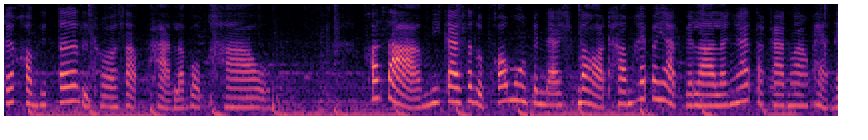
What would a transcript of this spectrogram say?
ด้วยคอมพิวเตอร์หรือโทรศัพท์ผ่านระบบคลาวด์ ข้อ 3 มีการสรุปข้อมูลเป็นแดชบอร์ดทำให้ประหยัดเวลาและง่ายต่อการวางแผนใน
